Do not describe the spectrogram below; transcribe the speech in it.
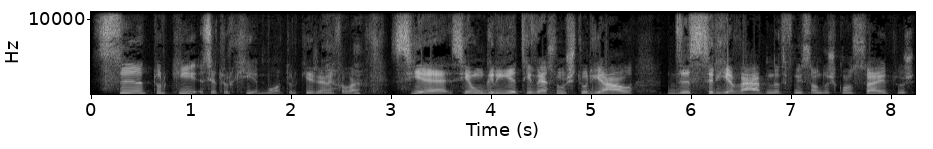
Se a Turquia, se a Turquia, bom, a Turquia já nem falar, se a, se a Hungria tivesse um historial de seriedade na definição dos conceitos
